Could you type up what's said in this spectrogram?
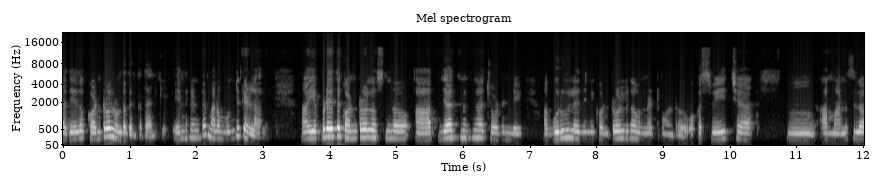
అదేదో కంట్రోల్ ఉండదు ఇంకా దానికి. ఎందుకంటే మనం ముందుకెళ్ళాలి. ఆ ఎప్పుడైతే కంట్రోల్ వస్తుందో ఆ ఆధ్యాత్మికంగా చూడండి ఆ గురువులు అది కంట్రోల్డ్గా ఉన్నట్టుగా ఉండరు. ఒక స్వేచ్ఛ ఆ మనసులో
